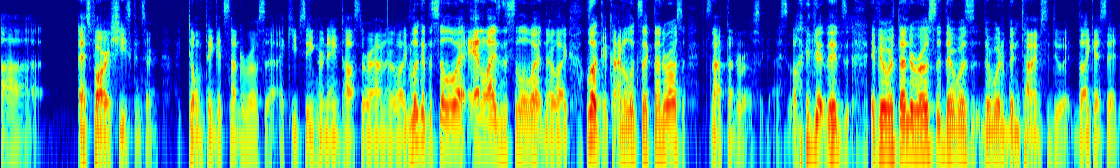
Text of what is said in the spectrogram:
uh, as far as she's concerned, I don't think it's Thunder Rosa. I keep seeing her name tossed around, and they're like, "Look at the silhouette," analyzing the silhouette, and they're like, "Look, it kind of looks like Thunder Rosa." It's not Thunder Rosa, guys. Like, it's, if it were Thunder Rosa, there was there would have been times to do it. Like I said,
